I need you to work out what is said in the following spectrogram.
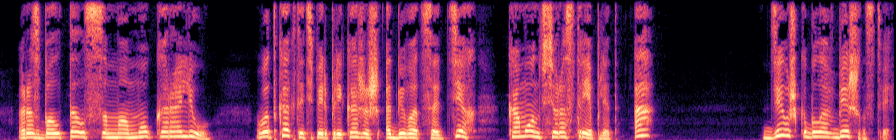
— разболтал самому королю. «Вот как ты теперь прикажешь отбиваться от тех, кому он все растреплет, а?» Девушка была в бешенстве,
